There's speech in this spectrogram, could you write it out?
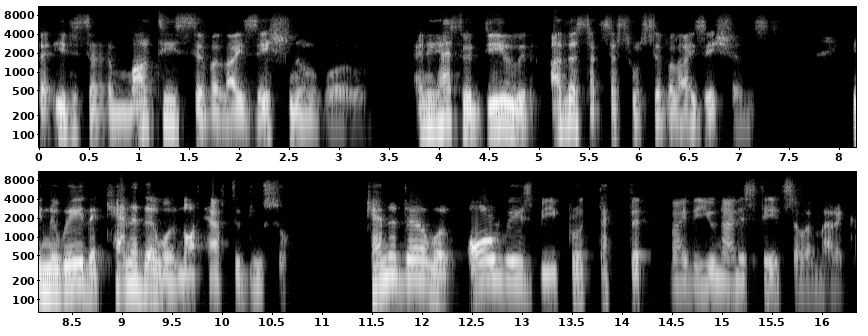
that it is a multi-civilizational world and it has to deal with other successful civilizations in a way that Canada will not have to do so. Canada will always be protected by the United States of America.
